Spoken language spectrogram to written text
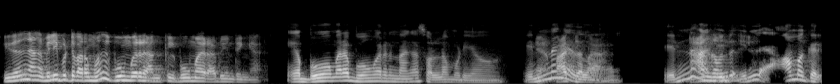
இது வந்து நாங்கள் வெளிப்பட்டு வரும்போது பூமர் அங்கிள் பூமர் அப்படின்றீங்க. எங்க பூமர பூமர் இருந்தாங்க சொல்ல முடியும். என்னங்க? இதெல்லாம்? என்ன நாங்க வந்து- இல்ல ஆமா கரி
